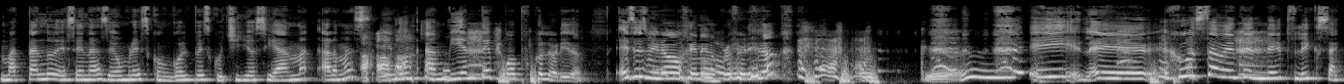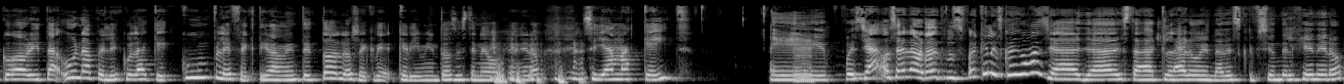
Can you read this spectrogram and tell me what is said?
matando decenas de hombres con golpes, cuchillos y armas en un ambiente pop colorido. Ese es mi nuevo género preferido. y eh, justamente Netflix sacó ahorita una película que cumple efectivamente todos los requerimientos de este nuevo género. Se llama Kate eh, mm. Pues ya, o sea, la verdad, pues ¿para qué les código más? Ya, ya está claro en la descripción del género.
